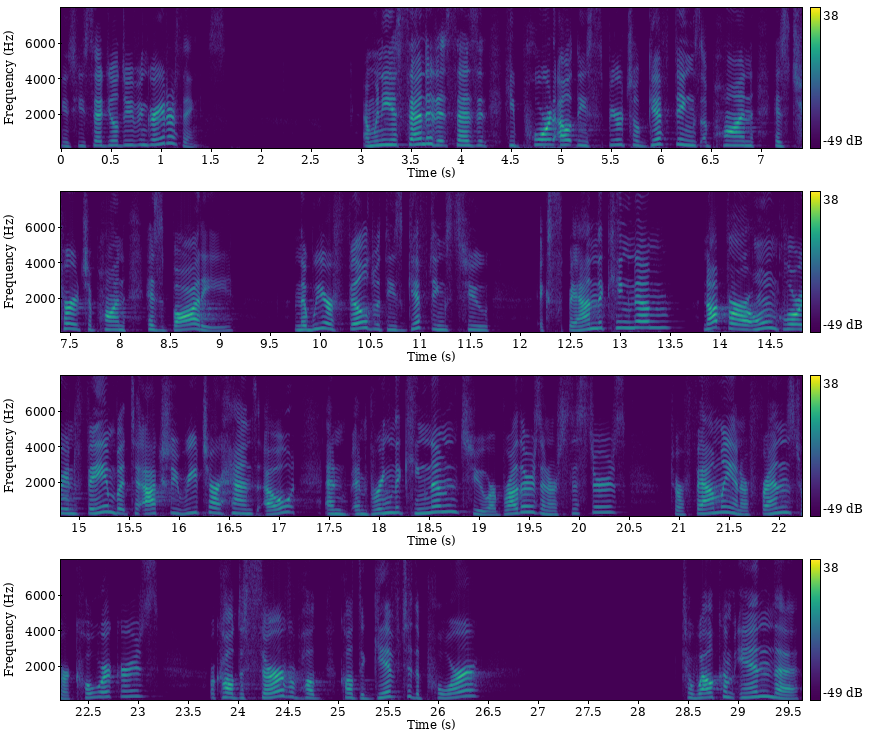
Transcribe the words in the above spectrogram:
He said, You'll do even greater things. And when he ascended, it says that he poured out these spiritual giftings upon his church, upon his body, and that we are filled with these giftings to expand the kingdom, not for our own glory and fame, but to actually reach our hands out and, and bring the kingdom to our brothers and our sisters, to our family and our friends, to our coworkers. We're called to serve, we're called, called to give to the poor, to welcome in the,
